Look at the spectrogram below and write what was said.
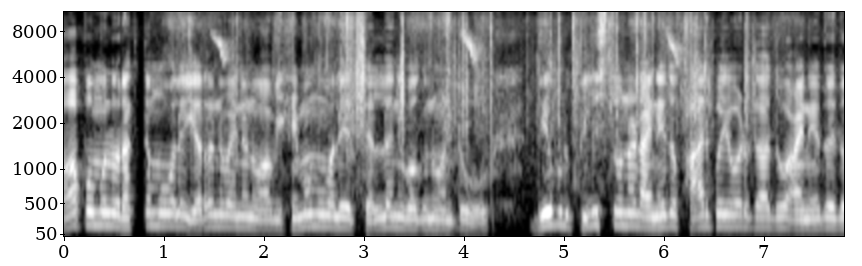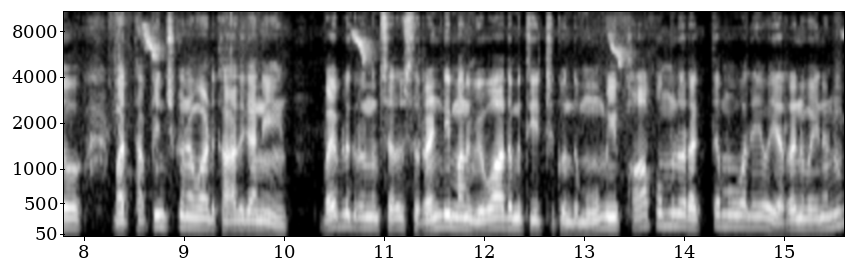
పాపములు రక్తము వలె ఎర్రనివైనను అవి హిమము వలె తెల్లని వగును అంటూ దేవుడు పిలుస్తున్నాడు. ఆయన ఏదో పారిపోయేవాడు కాదు ఆయన ఏదో ఏదో మరి తప్పించుకునేవాడు కాదు కానీ బైబిల్ గ్రంథం సెలవుస్తూ రండి మన వివాదము తీర్చుకుందము. మీ పాపములు రక్తము వలె ఎర్రనివైనను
